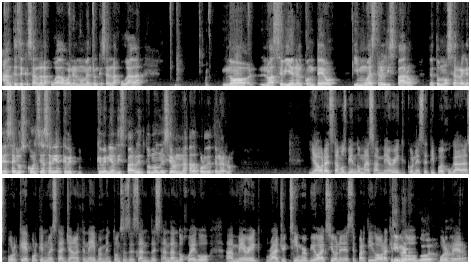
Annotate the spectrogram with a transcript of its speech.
antes de que salga la jugada o en el momento en que sale la jugada no, no hace bien el conteo y muestra el disparo, de todos modos se regresa y los Colts ya sabían que, que venía el disparo y de todos modos no hicieron nada por detenerlo. Y ahora estamos viendo más a Merrick con este tipo de jugadas. ¿Por qué? Porque no está Jonathan Abram. Entonces le están, le están dando juego a Merrick. Roderick Timmer vio acción en este partido ahora que pudo volver.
